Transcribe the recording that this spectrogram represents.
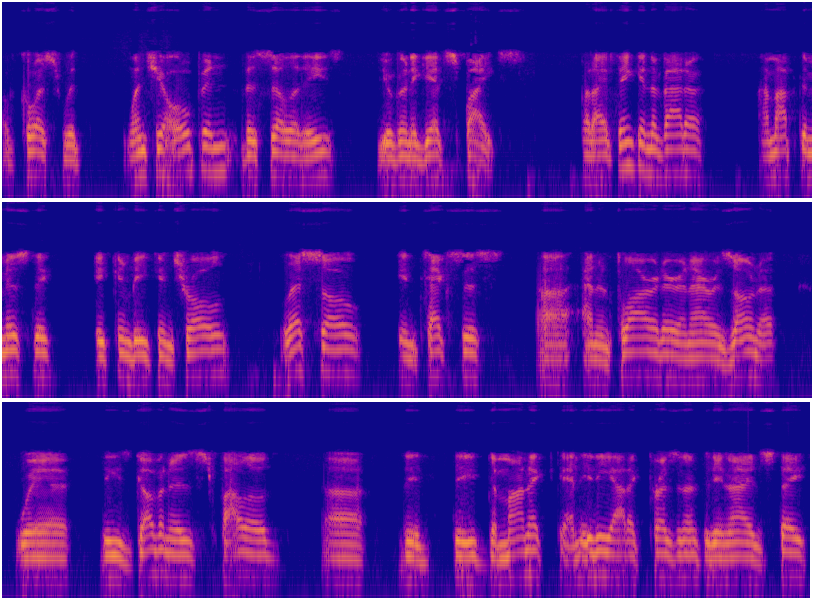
Of course, with once you open facilities, you're going to get spikes. But I think in Nevada, I'm optimistic it can be controlled. Less so in Texas uh, and in Florida and Arizona, where these governors followed uh, the the demonic and idiotic president of the United States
